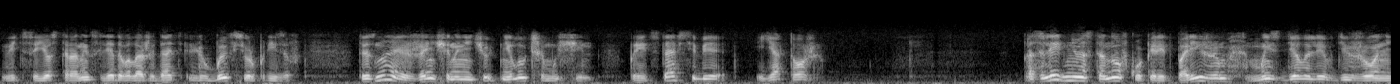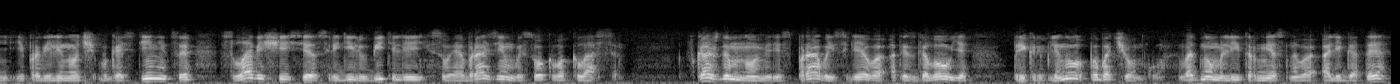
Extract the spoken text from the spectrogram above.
ведь с ее стороны следовало ожидать любых сюрпризов. Ты знаешь, женщины ничуть не лучше мужчин. Представь себе, я тоже. Последнюю остановку перед Парижем мы сделали в Дижоне и провели ночь в гостинице, славящейся среди любителей своеобразием высокого класса. В каждом номере справа и слева от изголовья прикреплено по бочонку. В одном литр местного олиготе,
